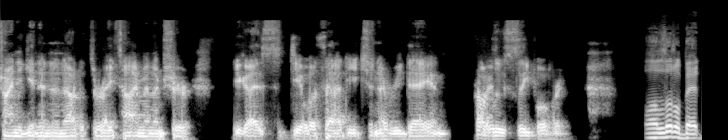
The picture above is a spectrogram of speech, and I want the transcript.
trying to get in and out at the right time. And I'm sure you guys deal with that each and every day and probably lose sleep over it. Well, a little bit.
